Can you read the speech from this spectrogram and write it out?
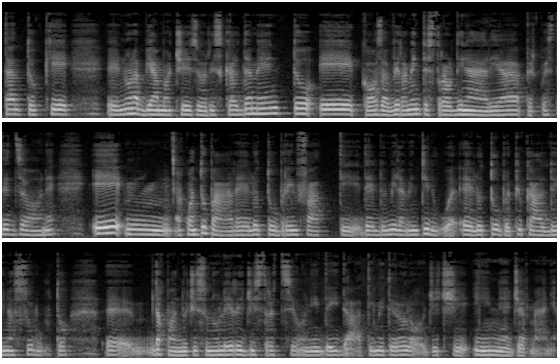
tanto che eh, non abbiamo acceso il riscaldamento e cosa veramente straordinaria per queste zone e mh, a quanto pare l'ottobre infatti del 2022 è l'ottobre più caldo in assoluto eh, da quando ci sono le registrazioni dei dati meteorologici in Germania.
